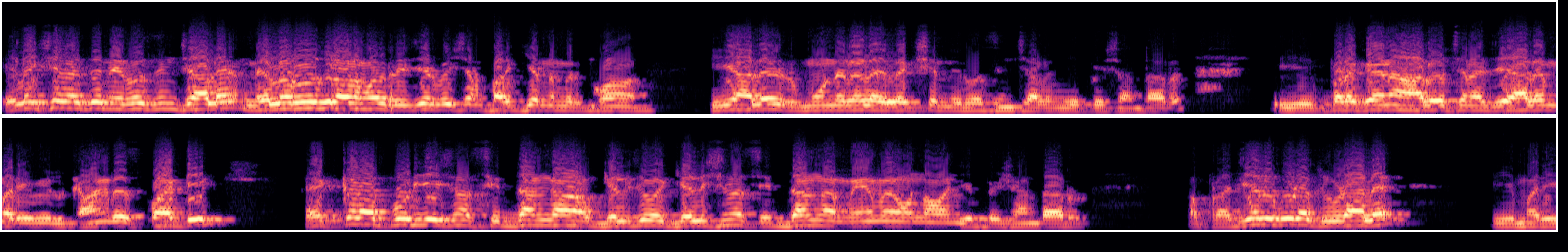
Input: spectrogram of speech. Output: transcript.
ఎలక్షన్ అయితే నిర్వహించాలి. నెల రోజుల రిజర్వేషన్ ప్రక్రియను మీరు ఇవ్వాలి మూడు నెలల ఎలక్షన్ నిర్వహించాలని చెప్పేసి అంటారు. ఇప్పటికైనా ఆలోచన చేయాలి. మరి వీళ్ళు కాంగ్రెస్ పార్టీ ఎక్కడ పోటీ చేసినా సిద్ధంగా గెలిచి గెలిచినా సిద్ధంగా మేమే ఉన్నామని చెప్పేసి అంటారు. ఆ ప్రజలు కూడా చూడాలి. ఈ మరి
